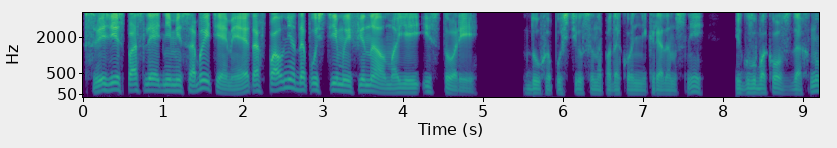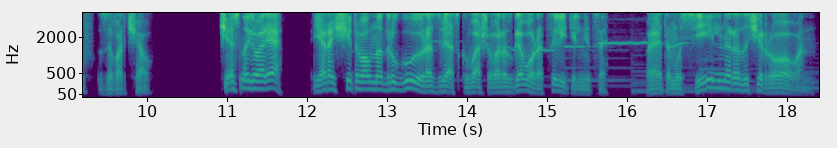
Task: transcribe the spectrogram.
В связи с последними событиями это вполне допустимый финал моей истории. Дух опустился на подоконник рядом с ней и, глубоко вздохнув, заворчал. «Честно говоря, я рассчитывал на другую развязку вашего разговора, целительница, поэтому сильно разочарован.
